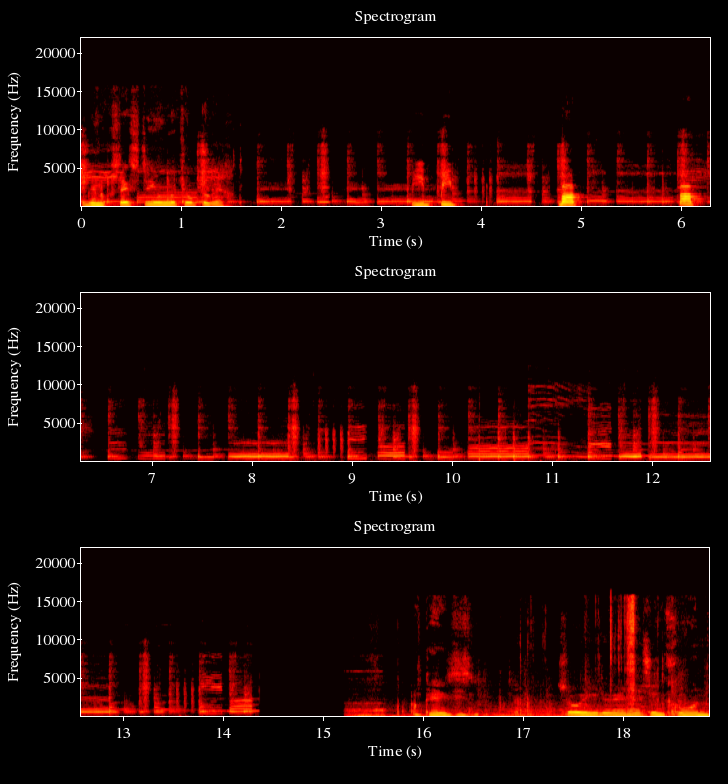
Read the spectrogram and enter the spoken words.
Ik ben nog steeds de jongetje op de recht. Piep, piep. Pap. Is- sorry iedereen, hij zingt gewoon.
